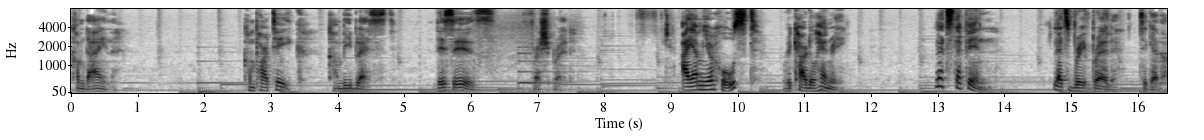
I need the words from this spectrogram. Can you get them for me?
Come dine. Come partake. Come be blessed. This is Fresh Bread. I am your host, Ricardo Henry. Let's step in. Let's break bread together.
